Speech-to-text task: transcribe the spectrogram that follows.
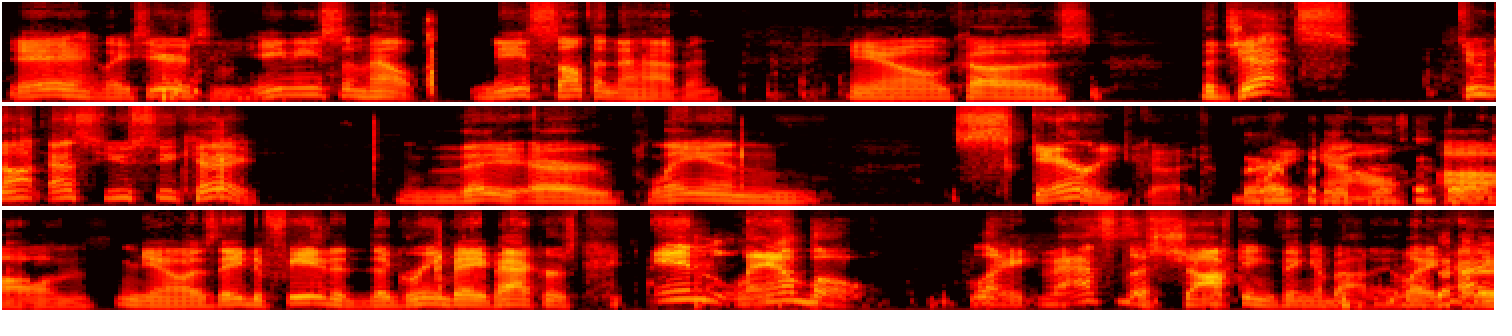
Yeah, like seriously, he needs some help. Needs something to happen. You know, because the Jets do not S U C K. They are playing scary good They're right now. Um, you know, as they defeated the Green Bay Packers in Lambeau. Like that's the shocking thing about it. Like I,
